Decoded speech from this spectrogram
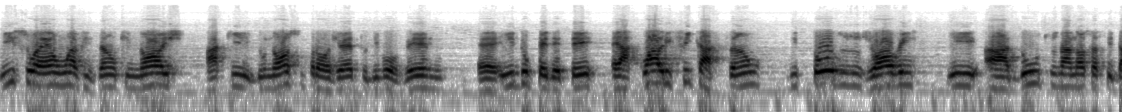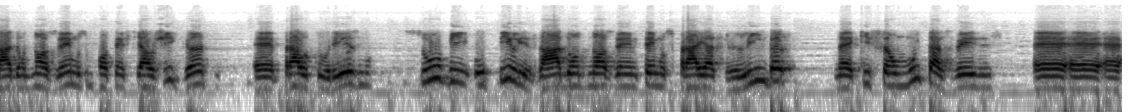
Isso é uma visão que nós aqui do nosso projeto de governo eh, e do PDT é a qualificação de todos os jovens e adultos na nossa cidade, onde nós vemos um potencial gigante eh, para o turismo, subutilizado, onde nós vemos, temos praias lindas, né, que são muitas vezes eh,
